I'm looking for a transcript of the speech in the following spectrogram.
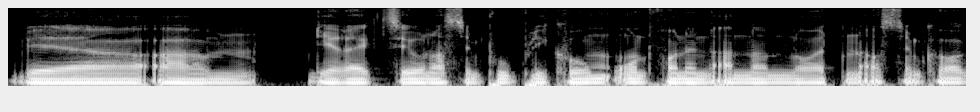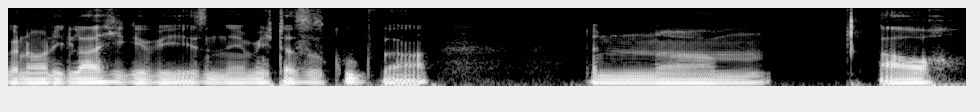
wäre ähm, die Reaktion aus dem Publikum und von den anderen Leuten aus dem Chor genau die gleiche gewesen, nämlich dass es gut war. Denn ähm, auch,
